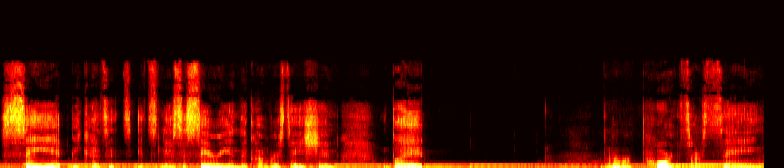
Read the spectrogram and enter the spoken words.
say it because it's it's necessary in the conversation. But the reports are saying,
